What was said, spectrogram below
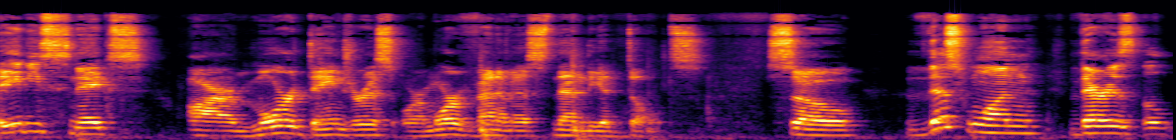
baby snakes are more dangerous or more venomous than the adults. So this one, there is a little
